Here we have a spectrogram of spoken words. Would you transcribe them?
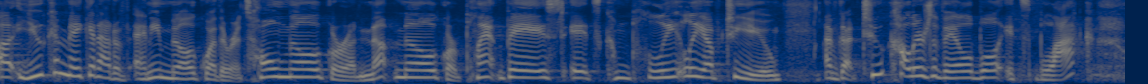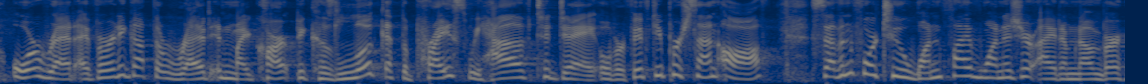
uh, you can make it out of any milk, whether it's whole milk or a nut milk or plant-based. It's completely up to you. I've got two colors available. It's black or red. I've already got the red in my cart because look at the price we have today. Over 50% off. 742151 is your item number.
